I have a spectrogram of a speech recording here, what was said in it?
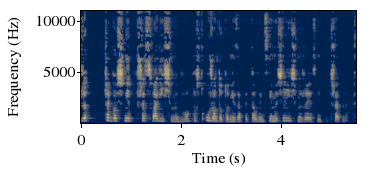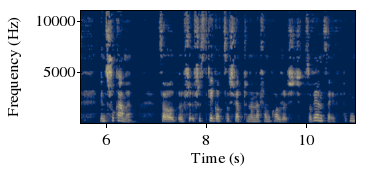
że czegoś nie przesłaliśmy, bo po prostu urząd o to nie zapytał, więc nie myśleliśmy, że jest mu potrzebne. Więc szukamy co, wszystkiego, co świadczy na naszą korzyść. Co więcej, w takim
